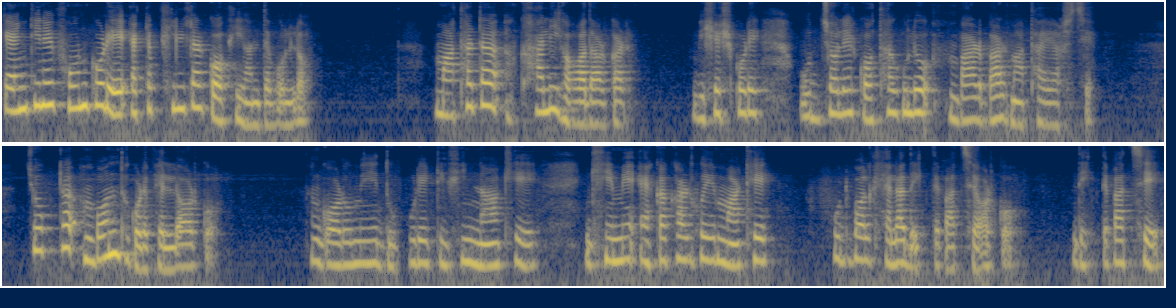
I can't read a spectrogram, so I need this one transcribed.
ক্যান্টিনে ফোন করে একটা ফিল্টার কফি আনতে বলল। মাথাটা খালি হওয়া দরকার। বিশেষ করে উজ্জ্বলের কথাগুলো বারবার মাথায় আসছে। চোখটা বন্ধ করে ফেলল অর্ক। গরমে দুপুরে টিফিন না খেয়ে ঘেমে একাকার হয়ে মাঠে ফুটবল খেলা দেখতে পাচ্ছে অর্ক। দেখতে পাচ্ছে।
